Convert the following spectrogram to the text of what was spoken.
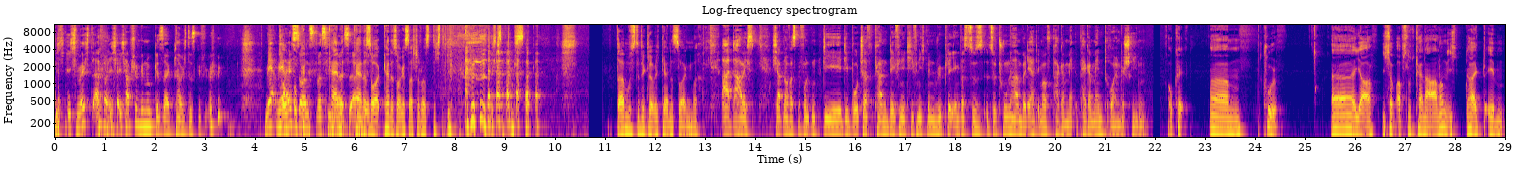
ich, ich möchte einfach, ich, ich habe schon genug gesagt, habe ich das Gefühl. Mehr, mehr als Okay, sonst, was keine, Hinweise keine, angeht. Sorge, keine Sorge, Sascha, du hast nicht, nichts gesagt. Da musst du dir, glaube ich, keine Sorgen machen. Ah, da habe ich's. Ich habe noch was gefunden. Die, die Botschaft kann definitiv nicht mit dem Ripley irgendwas zu, zu tun haben, weil der hat immer auf Pergame Pergamentrollen geschrieben. Okay. Ähm, cool. Äh, ja, ich habe absolut keine Ahnung. Ich halt eben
